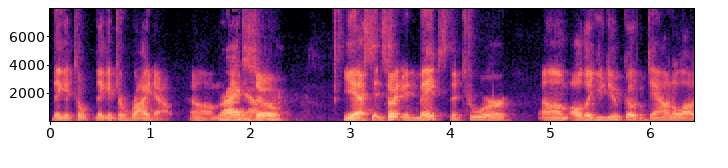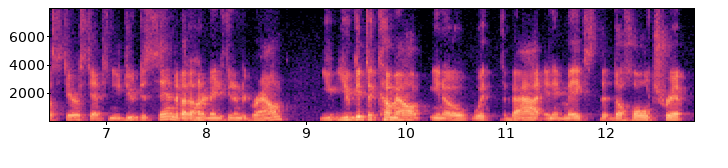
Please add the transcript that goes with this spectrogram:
they get to, they get to ride out. Um, ride out. So yes, so it, it makes the tour, um, although you do go down a lot of stair steps and you do descend about 180 feet underground, you, you get to come out, you know, with the bat and it makes the, the whole trip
